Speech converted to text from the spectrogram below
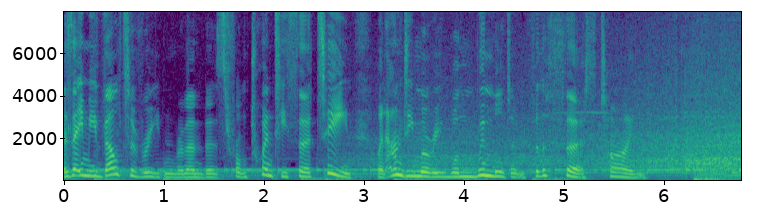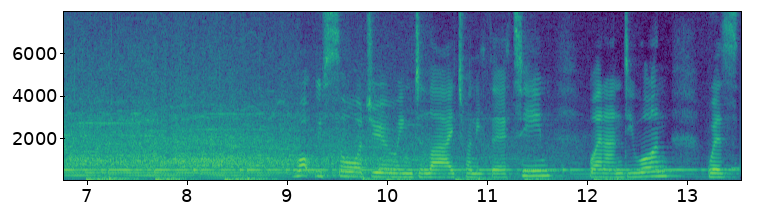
as Amy Veltervreden remembers from 2013 when Andy Murray won Wimbledon for the first time. What we saw during July 2013 when Andy won was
